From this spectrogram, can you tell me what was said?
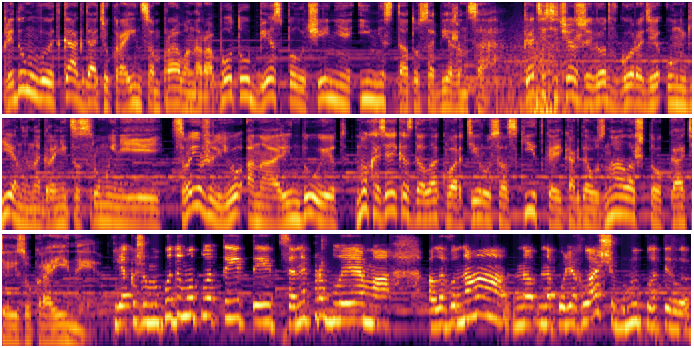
придумывают, как дать украинцам право на работу без получения ими статуса беженца. Катя сейчас живет в городе Унгены на границе с Румынией. Свое жилье она арендует, но хозяйка сдала квартиру со скидкой, когда узнала, что Катя из Украины. Я кажу, ми будемо платити, це не проблема. Але вона на- наполягла, щоб ми платили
